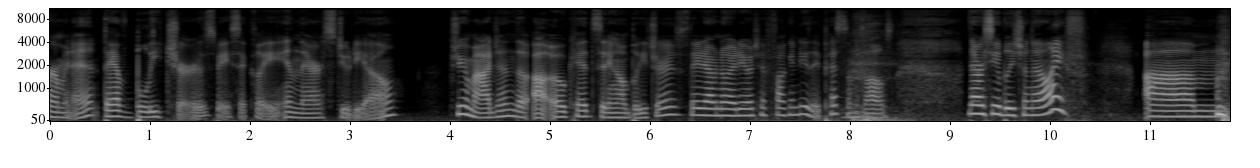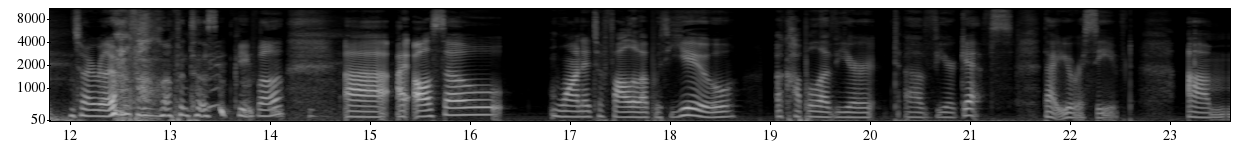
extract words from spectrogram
permanent. They have bleachers basically in their studio. Could you imagine the uh oh kids sitting on bleachers? They'd have no idea what to fucking do. They piss themselves. Never seen a bleacher in their life. Um, so I really want to follow up with those people. Uh, I also wanted to follow up with you a couple of your of your gifts that you received. Um,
